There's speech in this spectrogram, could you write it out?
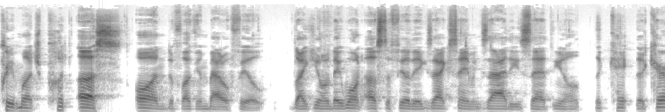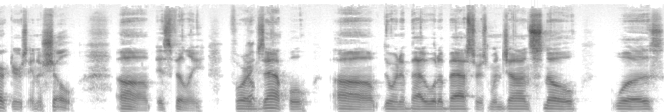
pretty much put us on the fucking battlefield. Like you know they want us to feel the exact same anxieties that you know the ca- the characters in the show um, is feeling. For Yep. example, um, during the Battle of the Bastards, when Jon Snow was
